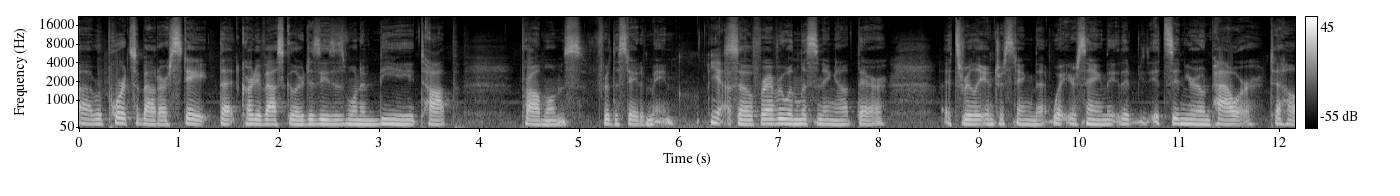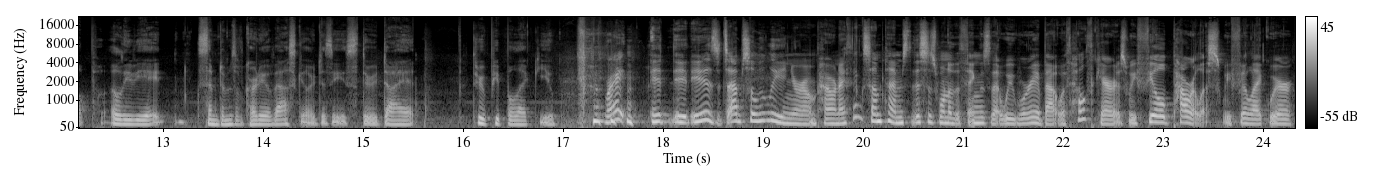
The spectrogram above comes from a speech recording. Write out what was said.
uh, reports about our state that cardiovascular disease is one of the top problems for the state of Maine. Yeah. So for everyone listening out there, it's really interesting that what you're saying that, that it's in your own power to help alleviate symptoms of cardiovascular disease through diet, through people like you. right. It, it is. It's absolutely in your own power. And I think sometimes this is one of the things that we worry about with healthcare is we feel powerless. We feel like we're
